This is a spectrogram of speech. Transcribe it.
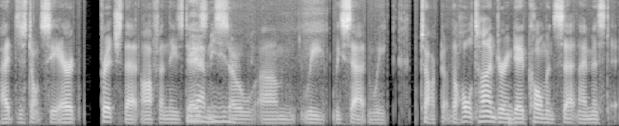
I just don't see Eric Fritch that often these days, me and so um, we we sat and we talked the whole time during Dave Coleman's set, and I missed it.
